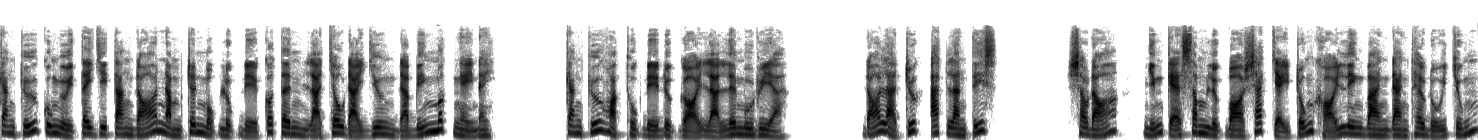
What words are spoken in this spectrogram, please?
Căn cứ của người Tây Di Tăng đó nằm trên một lục địa có tên là Châu Đại Dương đã biến mất ngày nay. Căn cứ hoặc thuộc địa được gọi là Lemuria. Đó là trước Atlantis. Sau đó, những kẻ xâm lược bò sát chạy trốn khỏi liên bang đang theo đuổi chúng.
